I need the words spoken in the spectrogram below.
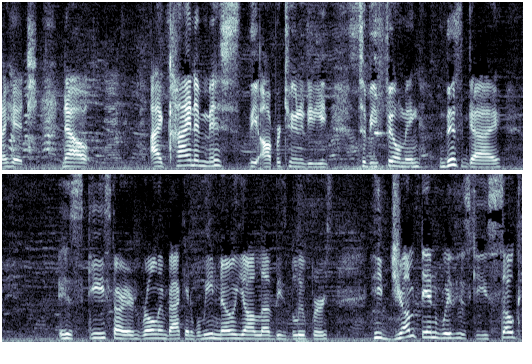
Without a hitch. Now, I kind of missed the opportunity to be filming this guy. His ski started rolling back, and we know y'all love these bloopers. He jumped in with his skis, soak,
